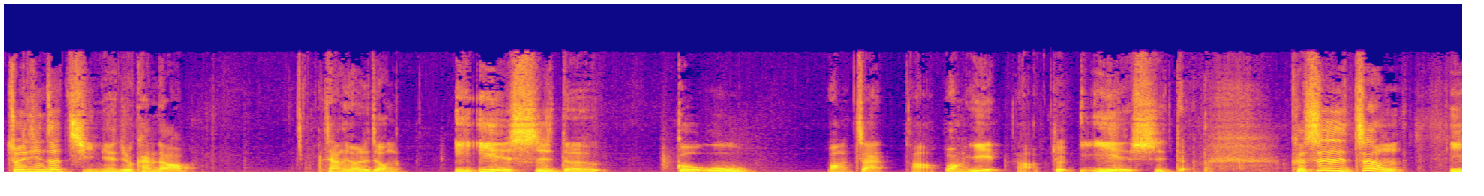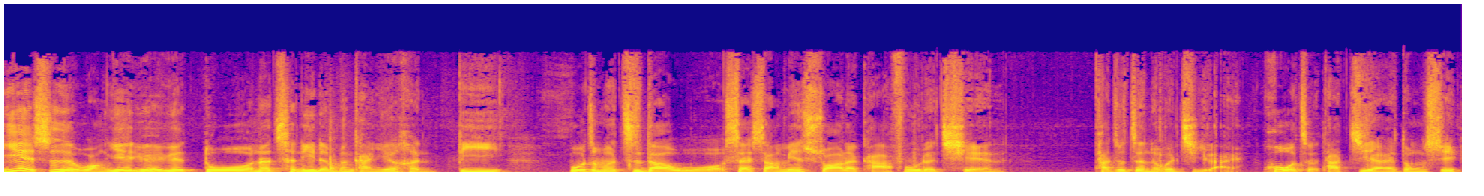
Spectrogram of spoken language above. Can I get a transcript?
最近这几年就看到。像有那种一页式的购物网站啊，网页啊，就一页式的。可是这种一页式的网页越来越多，那成立的门槛也很低。我怎么知道我在上面刷了卡付了钱，他就真的会寄来？或者他寄来的东西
